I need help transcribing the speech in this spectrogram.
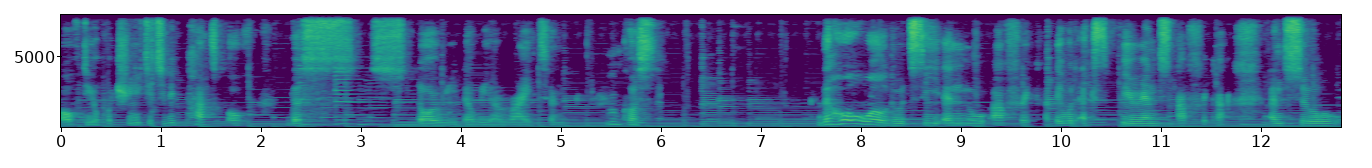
of the opportunity to be part of this story that we are writing. Mm-hmm. Because the whole world would see and know Africa, they would experience Africa. And so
